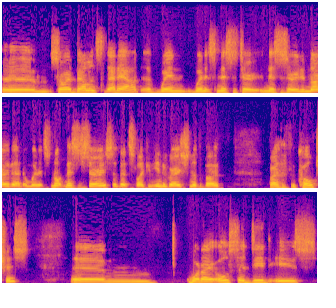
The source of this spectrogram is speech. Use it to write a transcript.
Um, so I balance that out of when when it's necessary necessary to know that and when it's not necessary. So that's like an integration of the both both of the cultures. Um, what I also did is,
